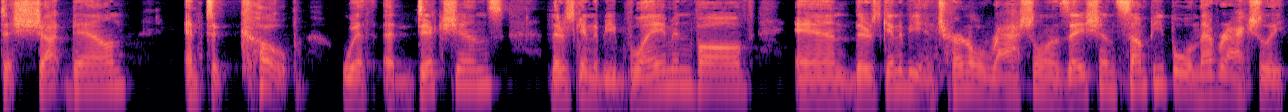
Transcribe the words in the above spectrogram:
to shut down and to cope with addictions. There's going to be blame involved and there's going to be internal rationalization. Some people will never actually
